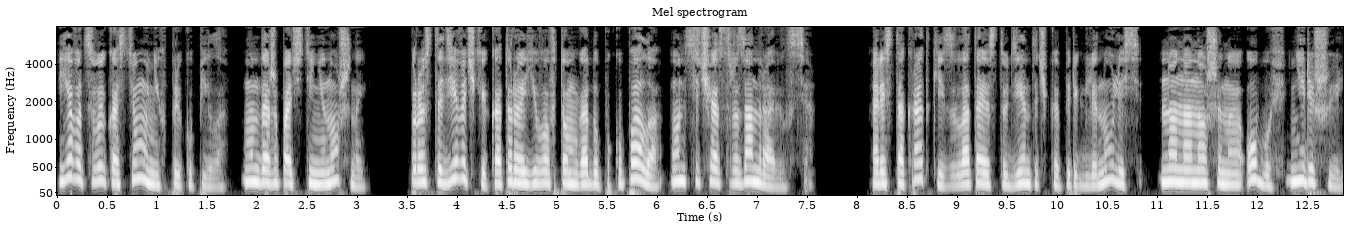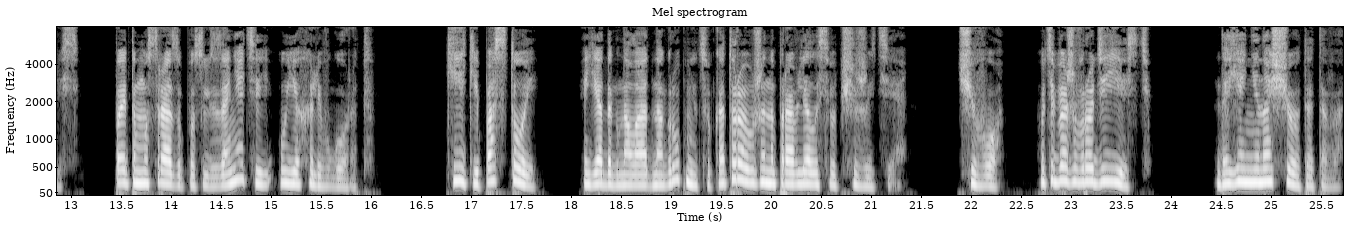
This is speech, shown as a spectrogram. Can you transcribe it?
Я вот свой костюм у них прикупила. Он даже почти не ношенный. Просто девочке, которая его в том году покупала, он сейчас разонравился. Аристократки и золотая студенточка переглянулись, но на ношенную обувь не решились. Поэтому сразу после занятий уехали в город. «Кики, постой!» Я догнала одногруппницу, которая уже направлялась в общежитие. «Чего? У тебя же вроде есть». «Да я не насчет этого.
